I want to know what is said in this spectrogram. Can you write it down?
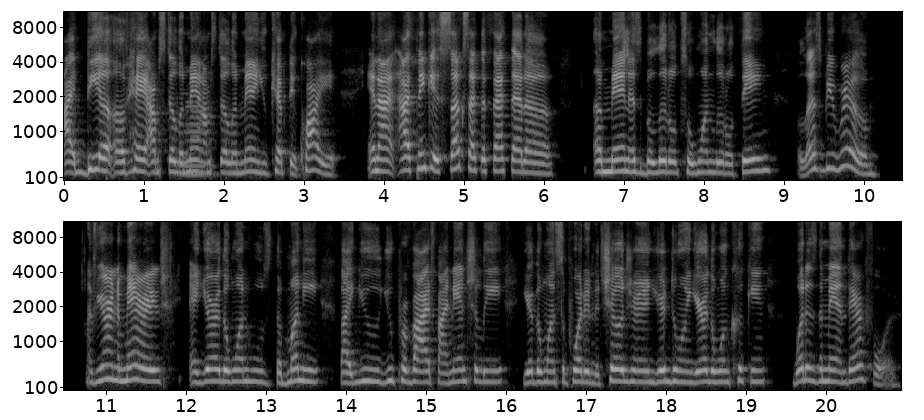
idea of, hey, I'm still a man, I'm still a man, you kept it quiet. And I, I think it sucks at the fact that a, a man is belittled to one little thing. But let's be real. If you're in a marriage and you're the one who's the money like you you provide financially you're the one supporting the children you're doing you're the one cooking. What is the man there for?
